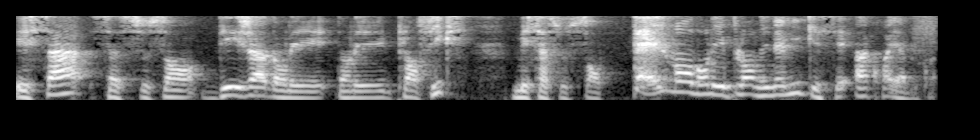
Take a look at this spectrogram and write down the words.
Et ça, ça se sent déjà dans les dans les plans fixes, mais ça se sent tellement dans les plans dynamiques et c'est incroyable. Quoi.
